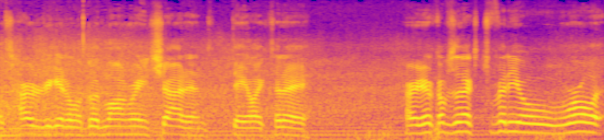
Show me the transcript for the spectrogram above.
it's harder to get a good long range shot in a day like today. Alright, here comes the next video. Roll it.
